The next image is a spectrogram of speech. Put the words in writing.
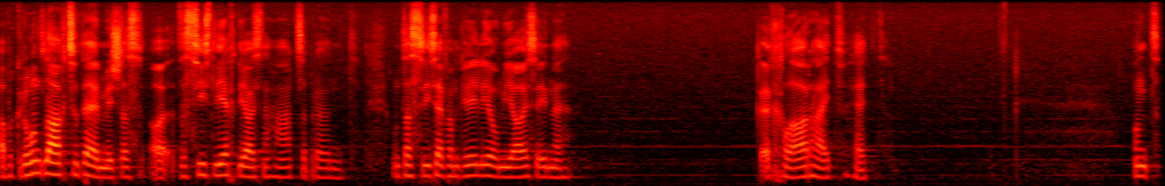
Aber die Grundlage zu dem ist, dass, dass sein Licht in unseren Herzen brennt. Und dass sein Evangelium in uns eine Klarheit hat. Und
